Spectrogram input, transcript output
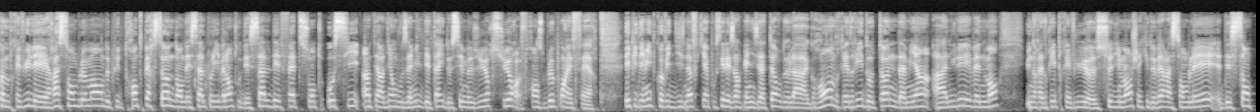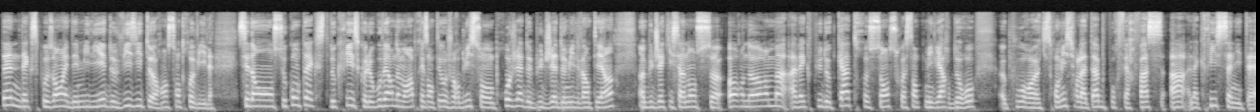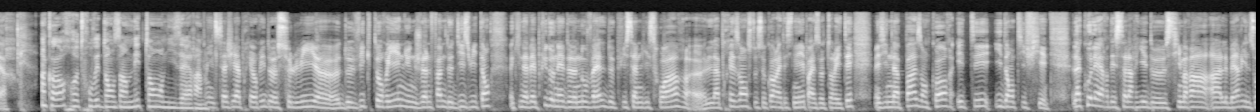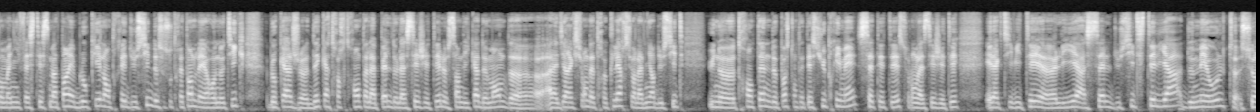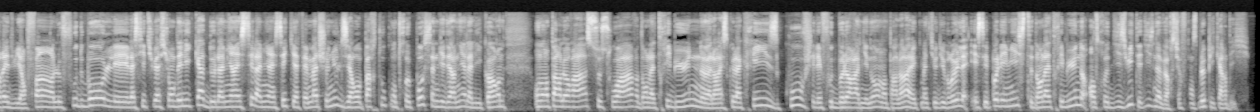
comme prévu les rassemblements de plus de 30 personnes dans des salles polyvalentes ou des salles des fêtes sont aussi interdites. On vous a mis le détail de ces mesures sur francebleu.fr. L'épidémie de Covid-19 qui a poussé les organisateurs de la grande raiderie d'automne d'Amiens à annuler l'événement. Une raiderie prévue euh, ce dimanche et qui devait rassembler des centaines d'exposants et des milliers de visiteurs en centre-ville. C'est dans ce contexte de crise que le gouvernement a présenté aujourd'hui son projet de budget 2021. Un budget qui s'annonce hors norme avec plus de 4 460 milliards d'euros euh, pour euh, qui seront mis sur la table pour faire face à la crise sanitaire. Un corps retrouvé dans un étang en Isère. Il s'agit a priori de celui euh, de Victorine, une jeune femme de 18 ans euh, qui n'avait plus donné de nouvelles depuis samedi soir. Euh, la présence de ce corps a été signalée par les autorités, mais il n'a pas encore été identifié. La colère des salariés de Simra à Albert, ils ont manifesté ce matin et bloqué l'entrée du site de ce sous-traitant de l'aéronautique. Blocage dès 4h30 à l'appel de la CGT. Le syndicat demande à la direction d'être clair sur l'avenir du site. Une trentaine de postes ont été supprimés cet été, selon la CGT, et l'activité euh, liée à celle du site Stelia de Méholt se réduit. Enfin, le football et la situation délicate de l'Amiens SC, l'Amiens SC qui a fait match nul, zéro partout contre Pau samedi dernier à la Licorne. On en parlera ce soir dans la tribune. Alors, est-ce que la crise couvre chez les footballeurs amiénois? On en parlera avec Mathieu Dubrul et ses polémistes dans la tribune entre 18 et 19 h sur France Bleu Picardie.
